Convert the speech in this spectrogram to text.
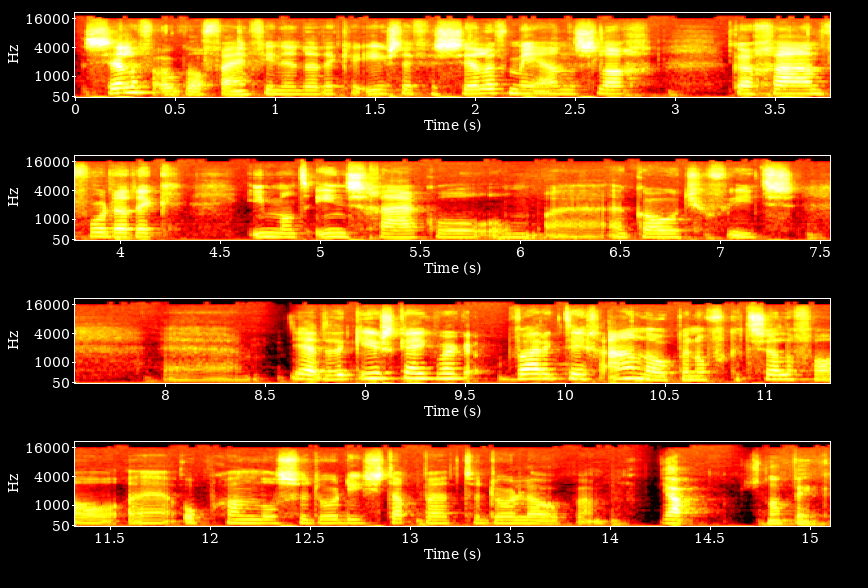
zelf ook wel fijn vinden dat ik er eerst even zelf mee aan de slag kan gaan voordat ik iemand inschakel om een coach of iets. Ja, dat ik eerst kijk waar, waar ik tegenaan loop en of ik het zelf al op kan lossen door die stappen te doorlopen. Ja, snap ik.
